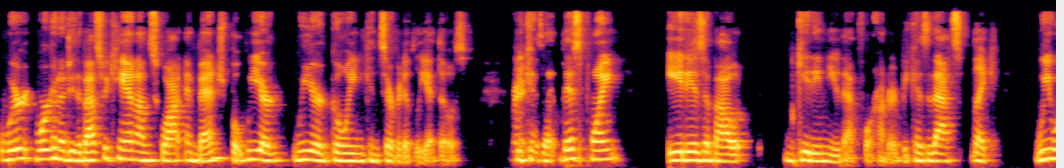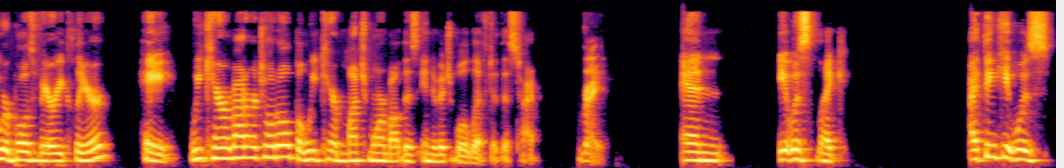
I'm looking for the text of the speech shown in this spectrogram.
we're we're going to do the best we can on squat and bench, but we are we are going conservatively at those Right. because at this point it is about getting you that 400 because that's like we were both very clear hey we care about our total but we care much more about this individual lift at this time Right. and it was like i think it was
